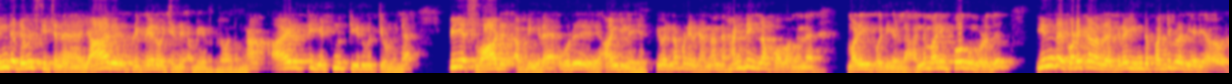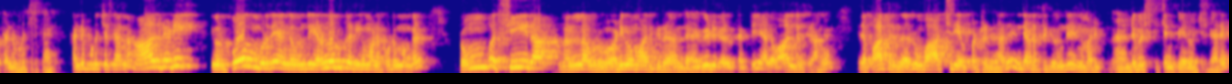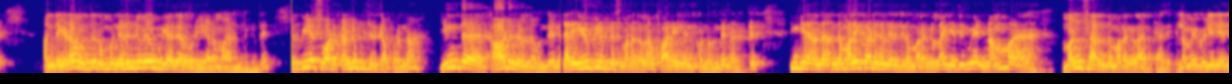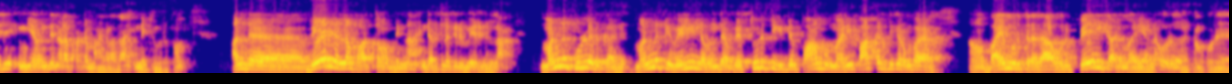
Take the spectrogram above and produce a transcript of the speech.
இந்த டெவில்ஸ் கிச்சனை யார் இப்படி பேர் வச்சது அப்படிங்கிறதுக்குள்ள வந்தோம்னா ஆயிரத்தி எட்நூத்தி இருபத்தி ஒண்ணுல பிஎஸ் வார்டு அப்படிங்கிற ஒரு ஆங்கிலேயர். இவர் என்ன பண்ணியிருக்காருன்னா இந்த ஹண்டிங்லாம் போவாங்கல்ல மலைவு பகுதிகளில். அந்த மாதிரி போகும் பொழுது இந்த கொடைக்கானல் இருக்கிற இந்த பர்டிகுலர் ஏரியாவை அவர் கண்டுபிடிச்சிருக்காரு. கண்டுபிடிச்சிருக்காருன்னா ஆல்ரெடி இவர் போகும் பொழுதே அங்கே வந்து இரநூறுக்கும் அதிகமான குடும்பங்கள் ரொம்ப சீராக நல்ல ஒரு வடிவமாக இருக்கிற அந்த வீடுகள் கட்டி அங்கே வாழ்ந்துருக்கிறாங்க. இதை பார்த்துருக்கிறாரு ரொம்ப ஆச்சரியப்பட்டிருக்கிறாரு. இந்த இடத்துக்கு வந்து இந்த மாதிரி டெபிள்ஸ் கிச்சன் பேர் வச்சிருக்காரு. அந்த இடம் வந்து ரொம்ப நெருங்கவே முடியாத ஒரு இடமா இருந்திருக்குது. பிஎஸ் வார்டு கண்டுபிடிச்சதுக்கு அப்புறம் தான் இந்த காடுகளில் வந்து நிறைய யூக்லிப்டஸ் மரங்கள்லாம் ஃபாரின்லேருந்து கொண்டு வந்து நட்டு இங்கே அந்த அந்த மலைக்காடுகளில் இருக்கிற மரங்கள்லாம் எதுவுமே நம்ம மண் சார்ந்த மரங்களாக இருக்காது. எல்லாமே வெளியிலேருந்து இங்கே வந்து நடப்பட்ட மரங்களாக தான் இன்றைக்கும் இருக்கும். அந்த வேர்கள்லாம் பார்த்தோம் அப்படின்னா இந்த இடத்துல இருக்கிற வேர்கள்லாம் மண்ணுக்குள்ளே இருக்காது. மண்ணுக்கு வெளியில் வந்து அப்படியே துருத்திக்கிட்டு பாம்பு மாதிரி பார்க்கறதுக்கு ரொம்ப பயமுறுத்துறதா ஒரு பேய் காடு மாதிரியான ஒரு நமக்கு ஒரு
